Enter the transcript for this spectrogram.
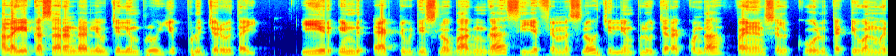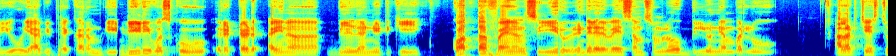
అలాగే ఇక సరెండర్ లీవ్ చెల్లింపులు ఎప్పుడు జరుగుతాయి? ఇయర్ ఎండ్ యాక్టివిటీస్లో భాగంగా సిఎఫ్ఎంఎస్లో చెల్లింపులు జరగకుండా ఫైనాన్షియల్ కోడ్ థర్టీ వన్ మరియు యాభై ప్రకారం డిడిఓస్కు రిటర్డ్ అయిన బిల్లులన్నిటికీ కొత్త ఫైనాన్స్ ఇయర్ రెండు వేల ఇరవై సంవత్సరంలో బిల్లు నెంబర్లు అలర్ట్ చేస్తూ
